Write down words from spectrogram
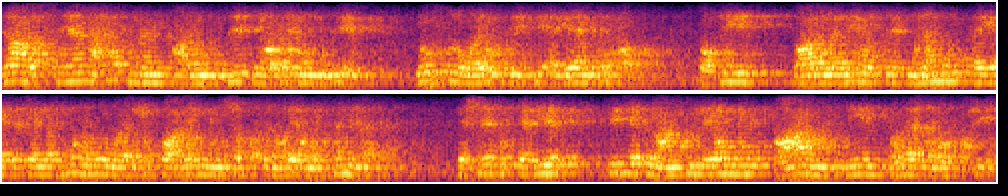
جعل الصيام حتما على المطيق وغير المطيق يفطر ويقضي في أيام أخرى. وقيل وعلى الذين يطيقونه أي يتكلفونه ويشق عليهم مشقة غير محتملة كالشيخ الكبير فدية عن كل يوم طعام مسكين وهذا هو الصحيح.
